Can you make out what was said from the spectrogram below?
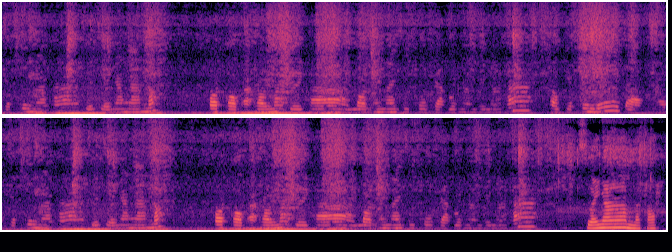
เก็บกุ้งนะคะสวยๆงามๆเนาะทอดกรอบอร่อยมากเลยค่ะทอดใหม่ๆสดๆจากโรงงานเลยนะคะเขาเก็บกุ้งเด้อจ้าเขาเก็บกุ้งนะคะสวยๆงามๆเนาะทอดกรอบอร่อยมากเลยค่ะทอดใหม่ๆสดๆจากโรงงานเลยนะคะ สวยงามนะคะ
